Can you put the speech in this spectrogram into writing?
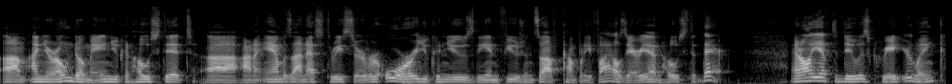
um, on your own domain. You can host it uh, on an Amazon S3 server, or you can use the Infusionsoft company files area and host it there. And all you have to do is create your link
